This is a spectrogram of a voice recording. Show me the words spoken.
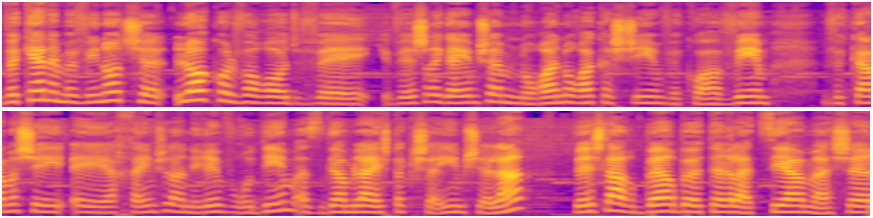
וכן, הן מבינות שלא הכל ורוד, ו- ויש רגעים שהם נורא נורא קשים וכואבים, וכמה שהחיים שלה נראים ורודים, אז גם לה יש את הקשיים שלה. ויש לה הרבה הרבה יותר להציע מאשר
